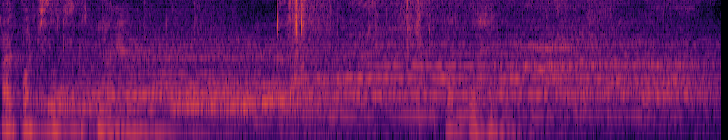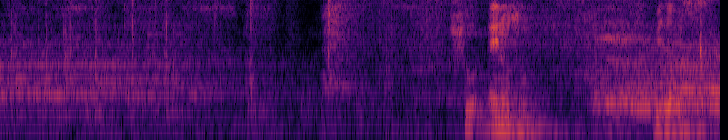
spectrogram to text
Her parçası 30-40 bin lira yani. Fark olsun. Şu en uzun vidamız.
